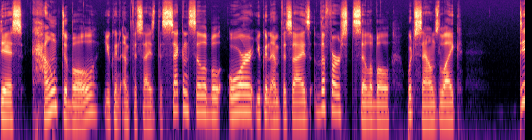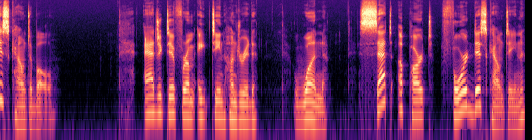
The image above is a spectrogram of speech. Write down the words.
Discountable, you can emphasize the second syllable or you can emphasize the first syllable, which sounds like discountable. Adjective from 1800. 1. Set apart for discounting,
